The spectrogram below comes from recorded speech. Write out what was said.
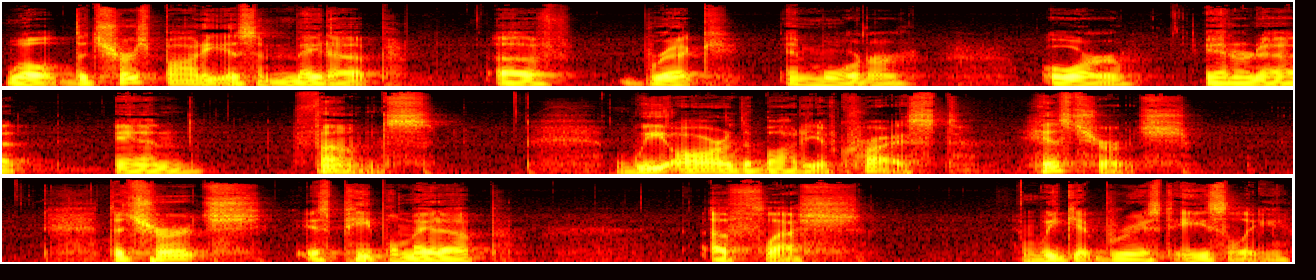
Well, the church body isn't made up of brick and mortar or internet and phones. We are the body of Christ, His church. The church is people made up of flesh, and we get bruised easily.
